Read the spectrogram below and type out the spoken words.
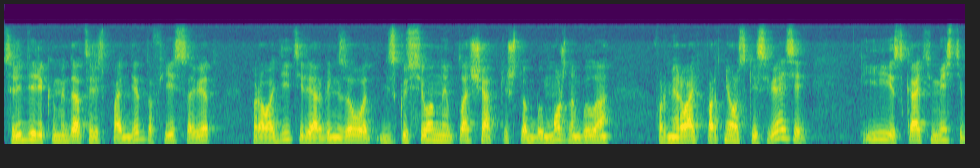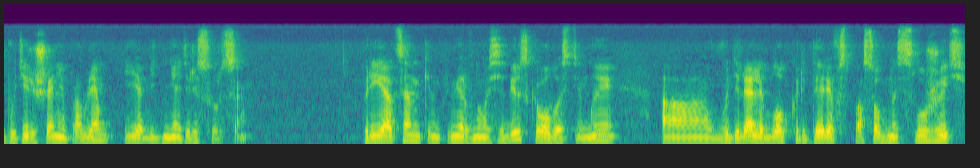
Среди рекомендаций респондентов есть совет проводить или организовывать дискуссионные площадки, чтобы можно было формировать партнерские связи и искать вместе пути решения проблем и объединять ресурсы. При оценке, например, в Новосибирской области мы а, выделяли блок критериев «способность служить»,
